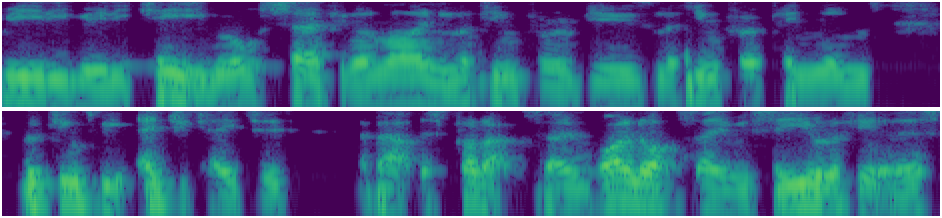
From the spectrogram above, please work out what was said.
really, really key. We're all surfing online, looking for reviews, looking for opinions, looking to be educated about this product. So why not say we see you looking at this?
